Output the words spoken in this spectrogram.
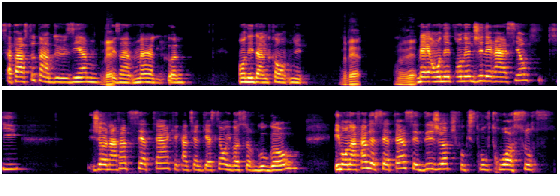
Ça passe tout en deuxième présentement à l'école. On est dans le contenu. Mais on, est, on a une génération qui. qui... J'ai un enfant de 7 ans que quand il y a une question, il va sur Google. Et mon enfant de 7 ans, c'est déjà qu'il faut qu'il se trouve trois sources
